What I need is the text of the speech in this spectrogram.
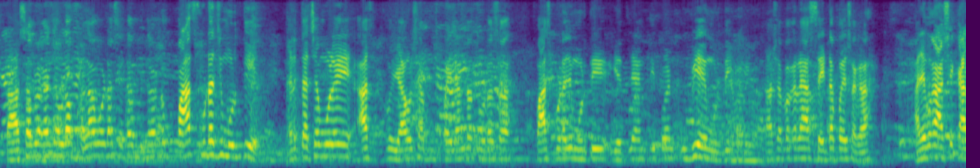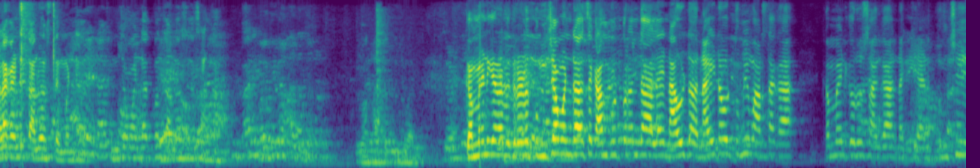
तर अशा प्रकारचा एवढा भला मोठा सेटअप मित्रांनो पाच फुटाची मूर्ती आहे. आणि त्याच्यामुळे आज यावर्षी आपण पहिल्यांदा थोडासा पाच फुटाची मूर्ती घेतली आणि ती पण उभी आहे मूर्ती. अशा प्रकारे हा सेटअप आहे सगळा. आणि बघा असे कालाकांडी चालू असते मंडळात. तुमच्या मंडळात पण चालू असेल सांगा. कमेंट करा मित्रांनो तुमच्या मंडळाचं काम कुठपर्यंत आलंय? नाईट नाईट आऊट तुम्ही मारता का? कमेंट करून सांगा नक्की. आणि तुमची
